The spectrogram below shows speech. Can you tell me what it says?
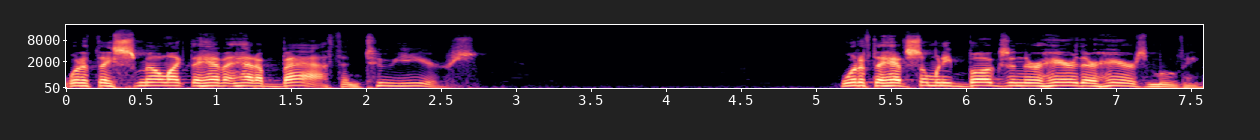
What if they smell like they haven't had a bath in two years? What if they have so many bugs in their hair, their hair's moving?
